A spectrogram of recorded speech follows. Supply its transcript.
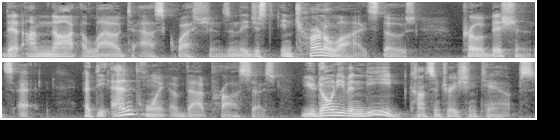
that I'm not allowed to ask questions and they just internalize those prohibitions, at, at the end point of that process, you don't even need concentration camps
